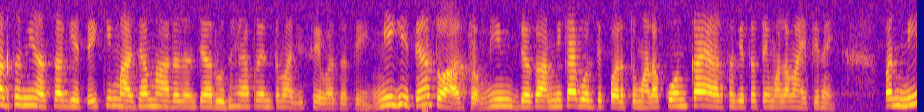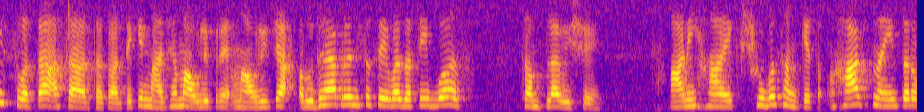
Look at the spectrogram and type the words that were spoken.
अर्थ मी असा घेते की माझ्या महाराजांच्या हृदयापर्यंत माझी सेवा जाते. मी घेते ना तो अर्थ. मी जगा मी काय बोलते परत तुम्हाला कोण काय अर्थ घेतं ते मला माहिती नाही. पण मी स्वतः असा अर्थ काढते की माझ्या माऊलीप्रे माऊलीच्या हृदयापर्यंत सेवा जाते बस संपला विषय. आणि हा एक शुभ संकेत हाच नाही तर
